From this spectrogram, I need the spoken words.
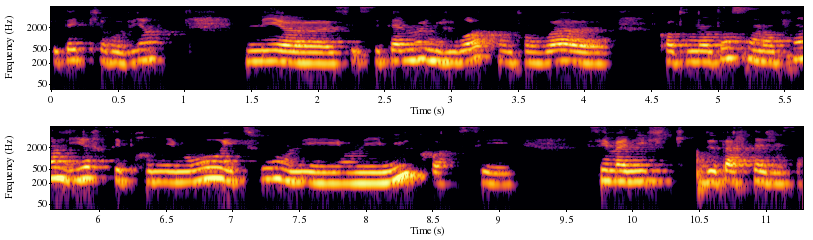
peut-être qui revient. Mais euh, c'est tellement une joie quand on voit, quand on entend son enfant lire ses premiers mots et tout, on est, on est ému, quoi. C'est c'est magnifique de partager ça.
